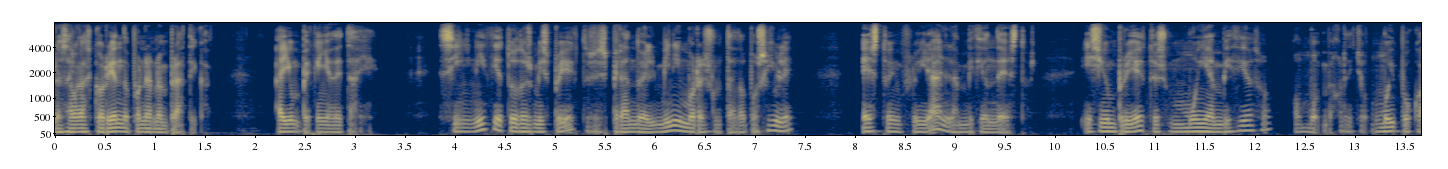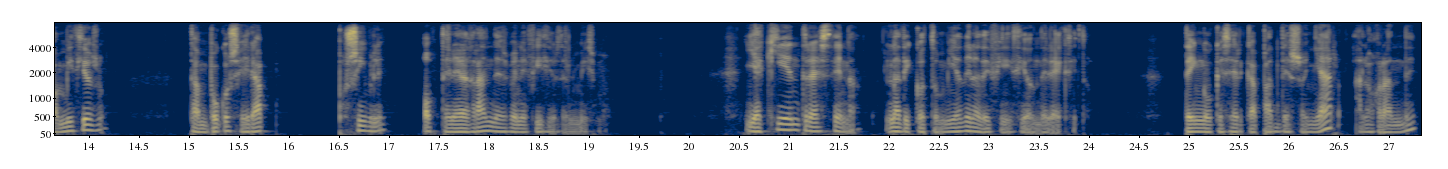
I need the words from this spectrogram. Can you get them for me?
no salgas corriendo a ponerlo en práctica. Hay un pequeño detalle. Si inicio todos mis proyectos esperando el mínimo resultado posible, esto influirá en la ambición de estos. Y si un proyecto es muy ambicioso, o mejor dicho, muy poco ambicioso, tampoco será posible obtener grandes beneficios del mismo. Y aquí entra a escena la dicotomía de la definición del éxito. Tengo que ser capaz de soñar a lo grande,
